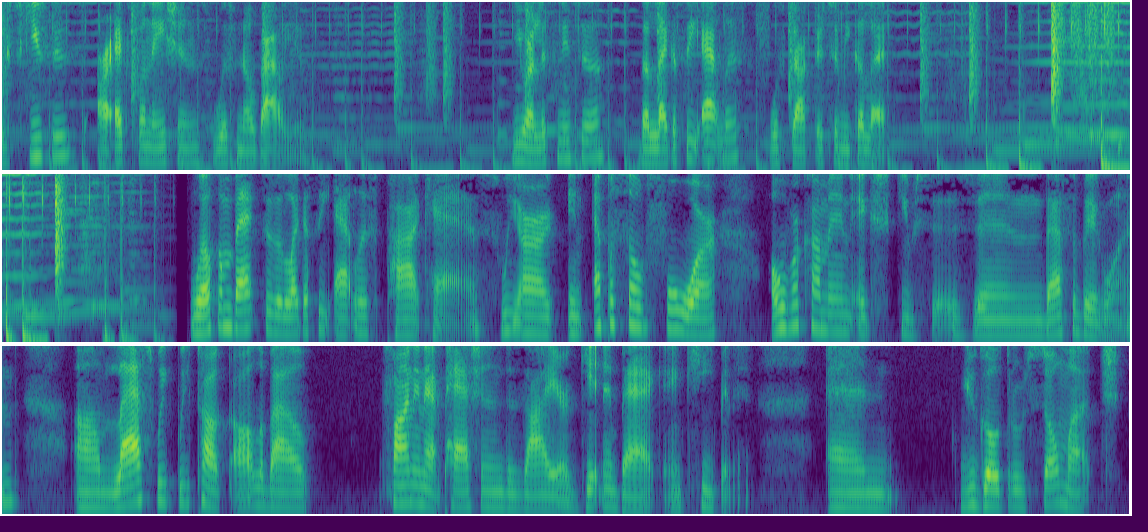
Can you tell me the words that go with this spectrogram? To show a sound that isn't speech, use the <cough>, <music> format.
Excuses are explanations with no value. You are listening to The Legacy Atlas with Dr. Tamika Lett. Welcome back to the Legacy Atlas podcast. We are in episode four overcoming excuses, and that's a big one. Um, last week we talked all about finding that passion and desire, getting it back, and keeping it. And you go through so much.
